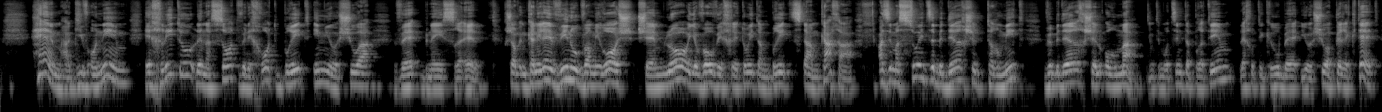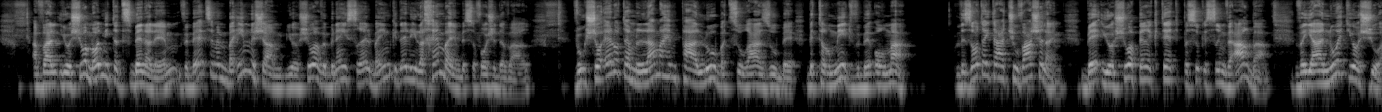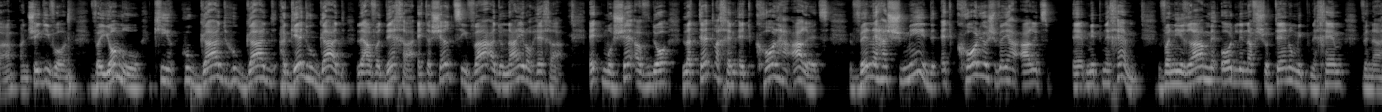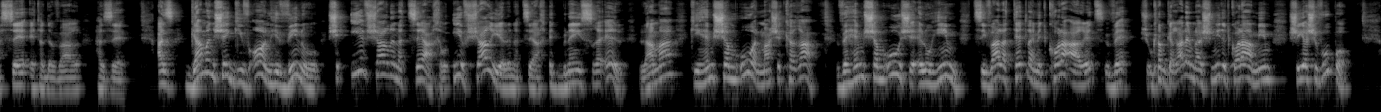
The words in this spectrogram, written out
הם, הגבעונים, החליטו לנסות ולכרות ברית עם יהושע ובני ישראל. עכשיו, הם כנראה הבינו כבר מראש שהם לא יבואו ויכרתו איתם ברית סתם ככה, אז הם עשו את זה בדרך של תרמית ובדרך של עורמה. אם אתם רוצים את הפרטים, לכו תקראו ביהושע פרק ט', אבל יהושע מאוד מתעצבן עליהם, ובעצם הם באים לשם, יהושע ובני ישראל באים כדי להילחם בהם בסופו של דבר. והוא שואל אותם למה הם פעלו בצורה הזו בתרמית ובעורמה. וזאת הייתה התשובה שלהם. ביהושע פרק ט' פסוק 24, ויענו את יהושע, אנשי גבעון, ויאמרו כי הוגד הוגד, הגד הוגד לעבדיך את אשר ציווה אדוני אלוהיך, את משה עבדו לתת לכם את כל הארץ, ולהשמיד את כל יושבי הארץ מפניכם, ונירא מאוד לנפשותנו מפניכם, ונעשה את הדבר הזה. אז גם אנשי גבעון הבינו שאי אפשר לנצח, או אי אפשר יהיה לנצח את בני ישראל. למה? כי הם שמעו על מה שקרה, והם שמעו שאלוהים ציווה לתת להם את כל הארץ, ושהוא גם קרא להם להשמיד את כל העמים שישבו פה.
